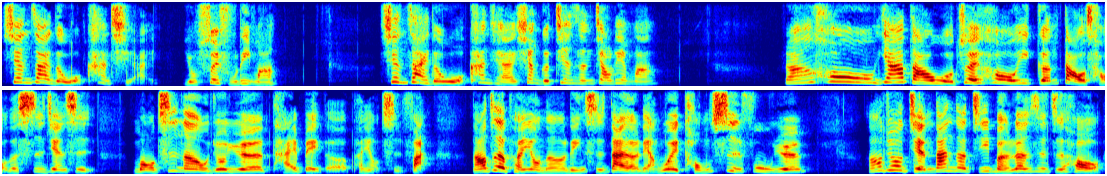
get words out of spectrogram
现在的我看起来有说服力吗？现在的我看起来像个健身教练吗？然后压倒我最后一根稻草的事件是，某次呢，我就约台北的朋友吃饭，然后这个朋友呢临时带了两位同事赴约，然后就简单的基本认识之后，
